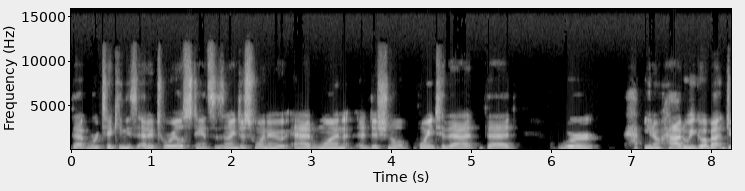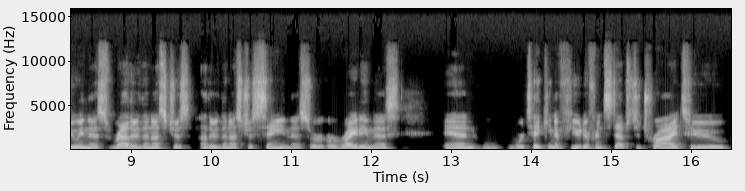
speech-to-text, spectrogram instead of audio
that we're taking these editorial stances, and I just want to add one additional point to that. That we're, you know, how do we go about doing this rather than us just other than us just saying this or, or writing this? And we're taking a few different steps to try to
